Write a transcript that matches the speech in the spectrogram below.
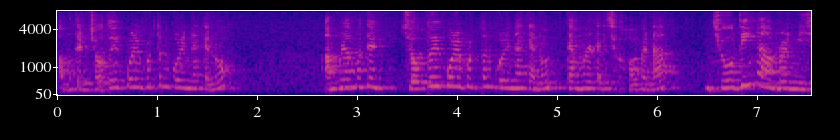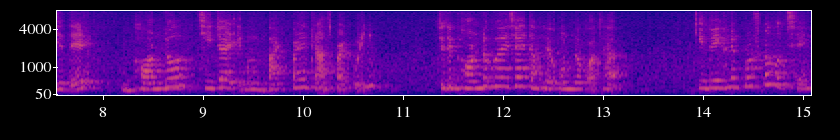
আমাদের যতই পরিবর্তন করি না কেন আমরা আমাদের যতই পরিবর্তন করি না কেন, তেমন একটা কিছু হবে না। যদি না আমরা নিজেদের ভণ্ড চিটার এবং বাটপারে ট্রান্সফার করি, যদি ভণ্ড হয়ে যায় তাহলে অন্য কথা। কিন্তু এখানে প্রশ্ন হচ্ছে,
